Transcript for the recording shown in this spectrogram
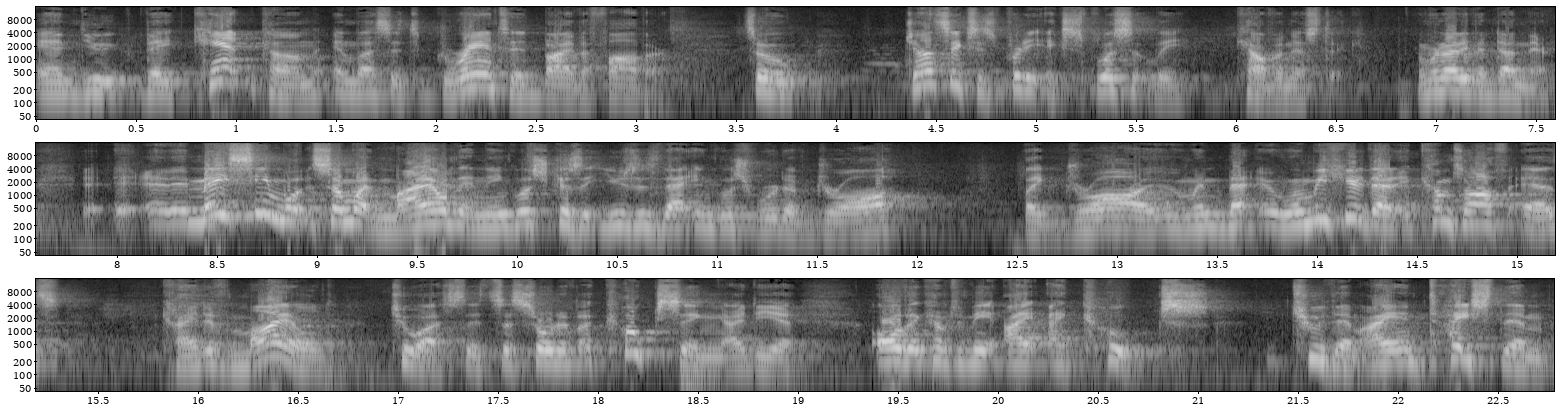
and you, they can't come unless it's granted by the Father. So John 6 is pretty explicitly Calvinistic, and we're not even done there. It, it may seem somewhat mild in English because it uses that English word of draw, like draw. When, that, when we hear that, it comes off as kind of mild to us. It's a sort of a coaxing idea. All that come to me, I, I coax to them. I entice them.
